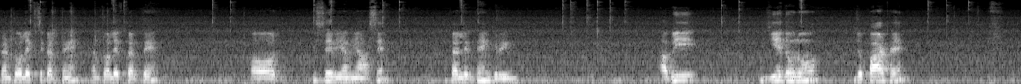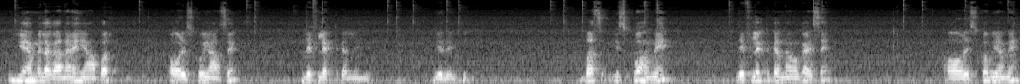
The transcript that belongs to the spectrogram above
कंट्रोल एक से करते हैं कंट्रोल एक करते हैं और इसे भी हम यहाँ से कर लेते हैं ग्रीन अभी ये दोनों जो पार्ट है, ये हमें लगाना है यहाँ पर और इसको यहाँ से रिफ्लेक्ट कर लेंगे। ये देखिए। बस इसको हमें रिफ्लेक्ट करना होगा ऐसे और इसको भी हमें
